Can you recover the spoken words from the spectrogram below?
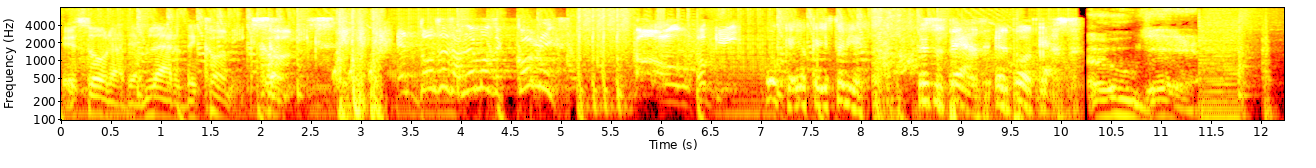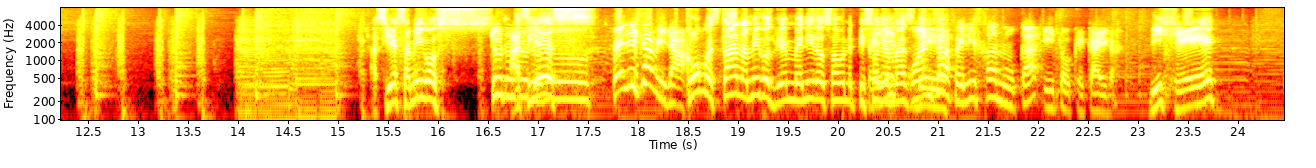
Es hora de hablar de cómics. Cómics. Entonces hablemos de cómics. Oh, ok. Ok, ok, está bien. Esto es Bam, el podcast. Así es, amigos. Así es. ¡Feliz Navidad! ¿Cómo están, amigos? Bienvenidos a un episodio feliz más de. feliz Hanukkah y toque caiga. Dije.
